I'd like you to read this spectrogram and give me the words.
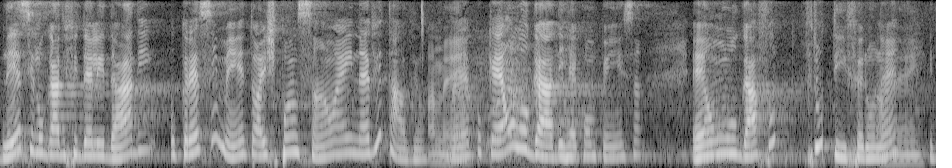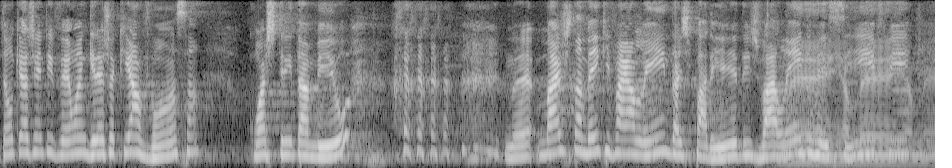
Nesse lugar de fidelidade, o crescimento, a expansão é inevitável. Amém. Né? Porque é um lugar de recompensa, é um lugar frutífero, né? Amém. né? Então, que a gente vê uma igreja que avança com as 30 mil, né? mas também que vai além das paredes, vai além do Recife. Amém.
